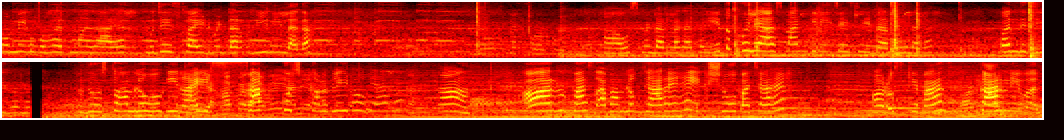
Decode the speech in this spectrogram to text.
मम्मी को बहुत मज़ा आया। मुझे इस राइड में डर भी नहीं लगा। हाँ उसमें डर लगा था। ये तो खुले आसमान के नीचे इसलिए डर नहीं लगा। बंद चीज़ों में। तो दोस्तों हम लोगों की राइड पर आ सब कुछ कंप्लीट हो गया है। हाँ और बस अब हम लोग जा रहे हैं। एक शो बचा है। और उसके बाद कार्निवल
